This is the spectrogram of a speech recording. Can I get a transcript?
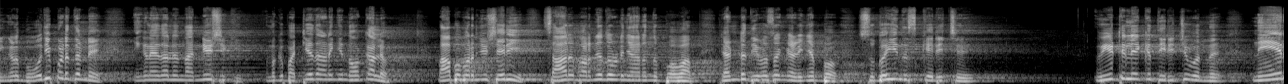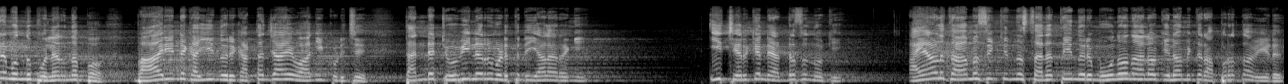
നിങ്ങൾ ബോധ്യപ്പെടുത്തണ്ടേ നിങ്ങൾ ഏതായാലും ഒന്ന് അന്വേഷിക്കും. നമുക്ക് പറ്റിയതാണെങ്കിൽ നോക്കാമല്ലോ ബാപ്പ പറഞ്ഞു ശരി സാറ് പറഞ്ഞതുകൊണ്ട് ഞാനൊന്ന് പോവാം. രണ്ട് ദിവസം കഴിഞ്ഞപ്പോൾ സുബൈ നിസ്കരിച്ച് വീട്ടിലേക്ക് തിരിച്ചു വന്ന് നേരമൊന്ന് പുലർന്നപ്പോൾ ഭാര്യന്റെ കയ്യിൽ നിന്ന് ഒരു കട്ടൻ ചായ വാങ്ങിക്കുടിച്ച് തന്റെ ടു വീലറും എടുത്തിട്ട് ഇയാൾ ഇറങ്ങി. ഈ ചെറുക്കന്റെ അഡ്രസ്സ് നോക്കി. അയാൾ താമസിക്കുന്ന സ്ഥലത്തു നിന്ന് ഒരു മൂന്നോ നാലോ കിലോമീറ്റർ അപ്പുറത്താ വീട്.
